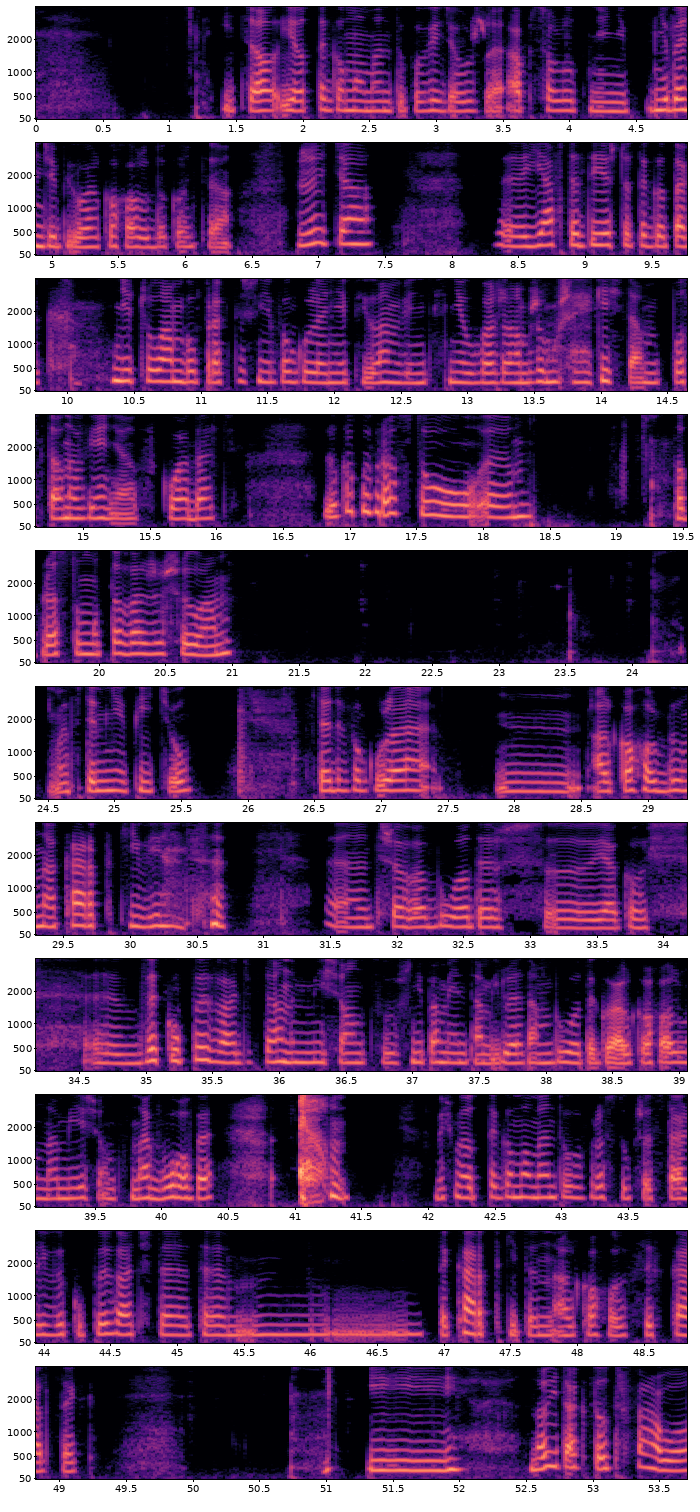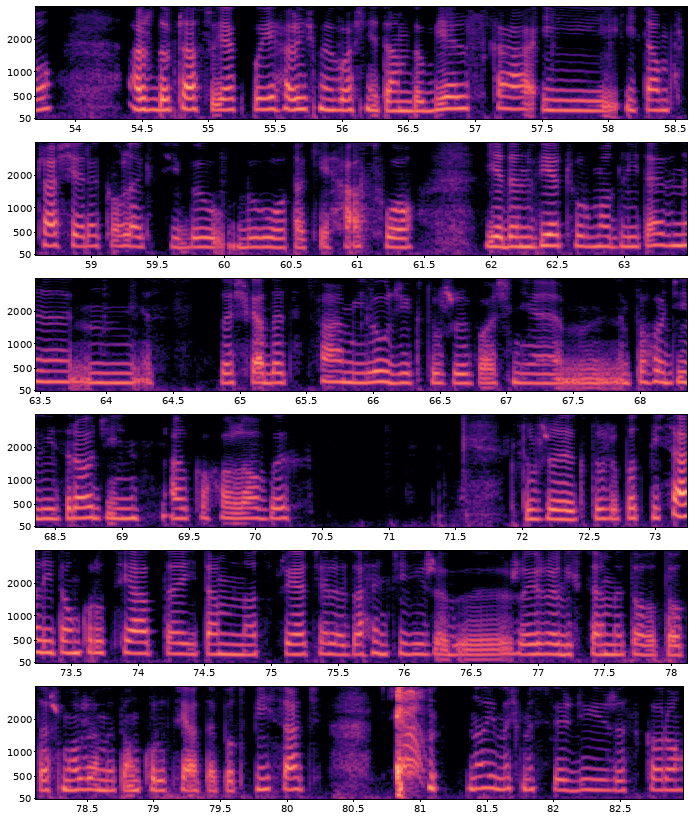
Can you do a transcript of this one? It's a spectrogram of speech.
i co? I od tego momentu powiedział, że absolutnie nie, nie będzie pił alkoholu do końca życia. Ja wtedy jeszcze tego tak nie czułam, bo praktycznie w ogóle nie piłam, więc nie uważałam, że muszę jakieś tam postanowienia składać. Tylko po prostu po prostu mu towarzyszyłam w tym niepiciu. Wtedy w ogóle alkohol był na kartki, więc trzeba było też e, jakoś e, wykupywać w danym miesiącu. Już nie pamiętam, ile tam było tego alkoholu na miesiąc, na głowę. Myśmy od tego momentu po prostu przestali wykupywać te, te, mm, te kartki, ten alkohol z tych kartek. I no i tak to trwało aż do czasu, jak pojechaliśmy właśnie tam do Bielska i, i tam w czasie rekolekcji był, było takie hasło, jeden wieczór modlitewny mm, ze świadectwami ludzi, którzy właśnie mm, pochodzili z rodzin alkoholowych, którzy, którzy podpisali tą krucjatę i tam nas przyjaciele zachęcili, żeby, że jeżeli chcemy, to, to też możemy tą krucjatę podpisać. No i myśmy stwierdzili, że skoro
